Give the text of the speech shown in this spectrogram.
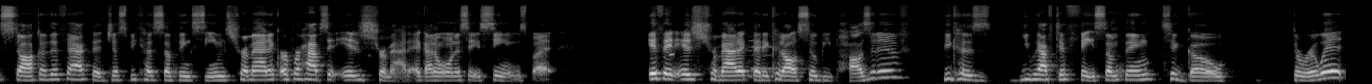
stock of the fact that just because something seems traumatic or perhaps it is traumatic i don't want to say seems but if it is traumatic that it could also be positive because you have to face something to go through it.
